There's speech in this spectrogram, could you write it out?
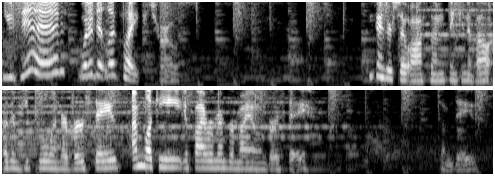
You did? What did it look like, Charles? You guys are so awesome thinking about other people and their birthdays. I'm lucky if I remember my own birthday. Some days.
